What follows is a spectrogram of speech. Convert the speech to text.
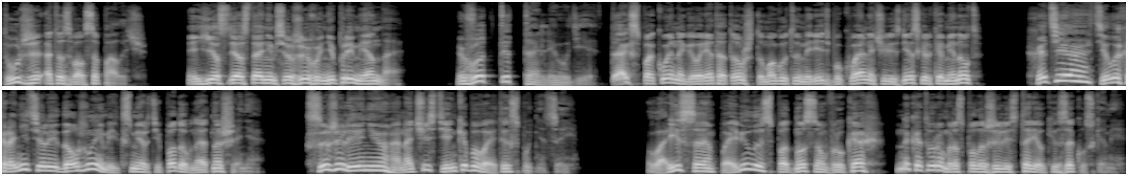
Тут же отозвался Палыч. «Если останемся живы, непременно». Вот это люди. Так спокойно говорят о том, что могут умереть буквально через несколько минут. Хотя телохранители должны иметь к смерти подобное отношение. К сожалению, она частенько бывает их спутницей. Лариса появилась с подносом в руках, на котором расположились тарелки с закусками.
